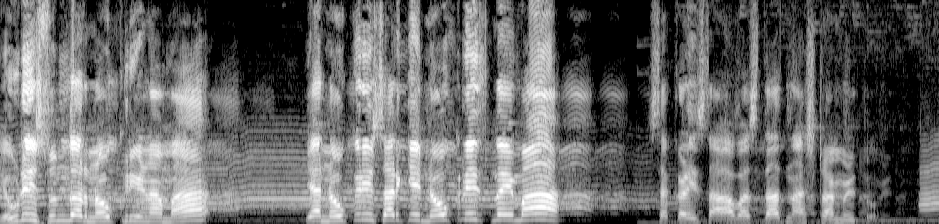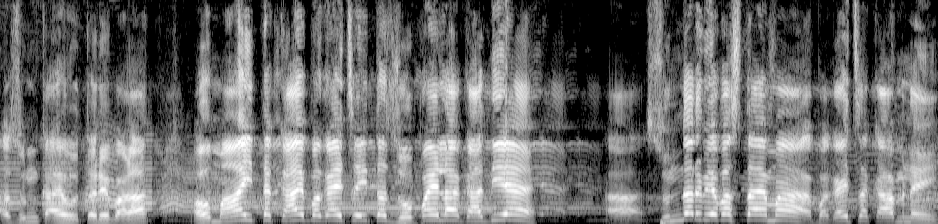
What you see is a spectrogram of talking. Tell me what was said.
एवढी सुंदर नोकरी ना मा. या नोकरी सारखी नोकरीच नाही मा. सकाळी सहा वाजताच नाश्ता मिळतो. अजून काय होतं रे बाळा? अहो मा इथं काय बघायचं? इथं झोपायला गादी आहे. हा सुंदर व्यवस्था आहे मा. बघायचं काम नाही.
